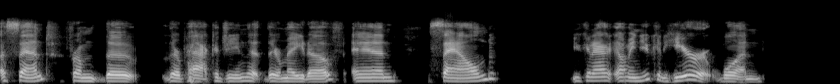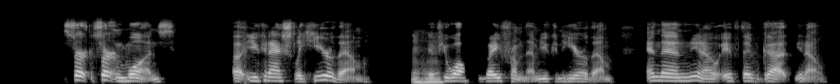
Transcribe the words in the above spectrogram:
a scent from the their packaging that they're made of and sound you can i mean you can hear one certain certain ones uh, you can actually hear them. Mhm. If you walk away from them, you can hear them. And then, you know, if they've got, you know,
